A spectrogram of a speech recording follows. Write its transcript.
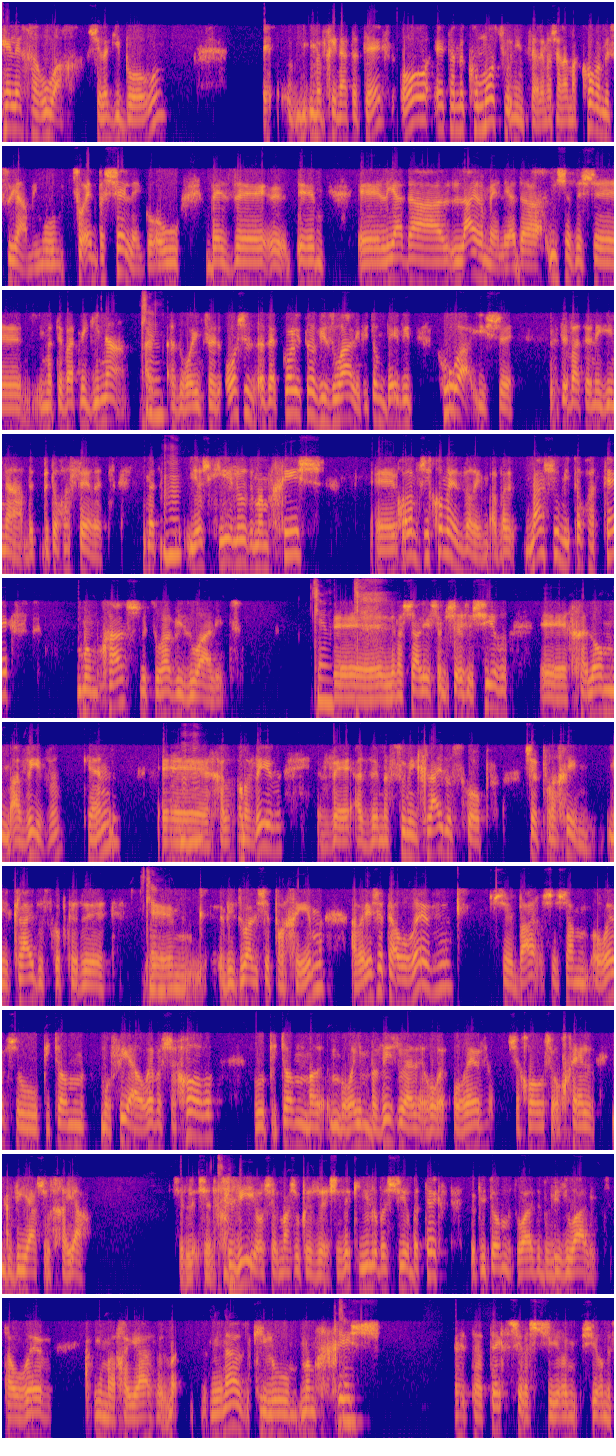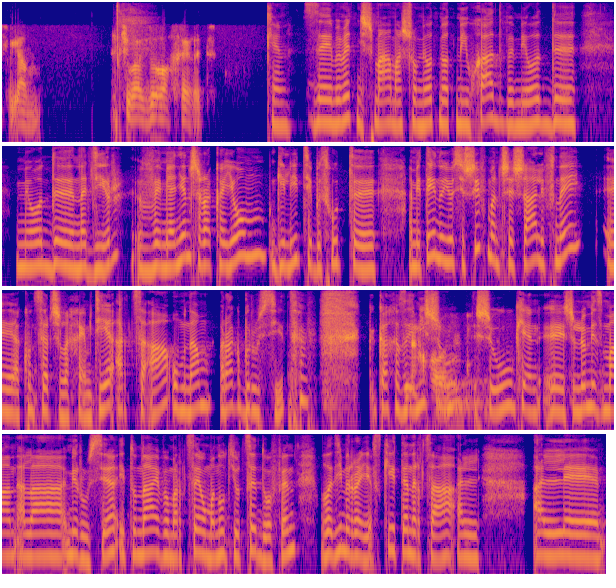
הלך הרוח של הגיבור, אה, מבחינת הטקסט, או את המקומות שהוא נמצא, למשל המקום המסוים, אם הוא צועד בשלג, או הוא באיזה, אה, אה, ליד הליירמן, ליד האיש הזה ש... עם התיבת נגינה. כן. אז, אז רואים. או שזה הכל יותר ויזואלי, פתאום דיוויד הוא האיש בתיבת הנגינה, בתוך הסרט. זאת אומרת. יש כאילו, זה ממחיש, אה, יכול להמחיש כל מיני דברים, אבל משהו מתוך הטקסט מומחש בצורה ויזואלית. כן, אה, למשל, יש שם שיר אה, חלום אביב, כן? חלום אביב, ואז הם עשו מין קליידוסקופ של פרחים, מין קליידוסקופ כזה כן. ויזואלי של פרחים, אבל יש את העורב, שבא, ששם עורב שהוא פתאום מופיע, העורב השחור, והוא פתאום רואים בוויזואל עורב שחור שאוכל גבייה של חיה. של, של צבי או של משהו כזה, שזה כאילו בשיר בטקסט, ופתאום את רואה את זה בוויזואלית. את העורב עם החיה, הזאת. מבינה? זה כאילו ממחיש את הטקסט של השיר, שיר מסוים, בצורה זו או אחרת. כן. זה באמת נשמע משהו מאוד מאוד מיוחד ומאוד אה, מאוד אה, נדיר, ומעניין שרק היום גיליתי בזכות אה, עמיתנו יוסי שיפמן, ששעה לפני הקונצרט שלכם תהיה הרצאה, אמנם רק ברוסית. ככה זה נכון. מישהו שהוא, כן, שלא מזמן עלה מרוסיה, עיתונאי ומרצה אומנות יוצא דופן, ולדימיר ראיבסקי, ייתן הרצאה על, על,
